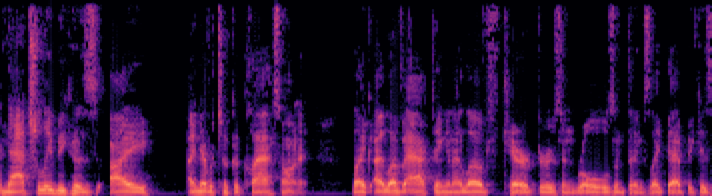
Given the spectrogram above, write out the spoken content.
naturally because I I never took a class on it. Like I love acting and I love characters and roles and things like that because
